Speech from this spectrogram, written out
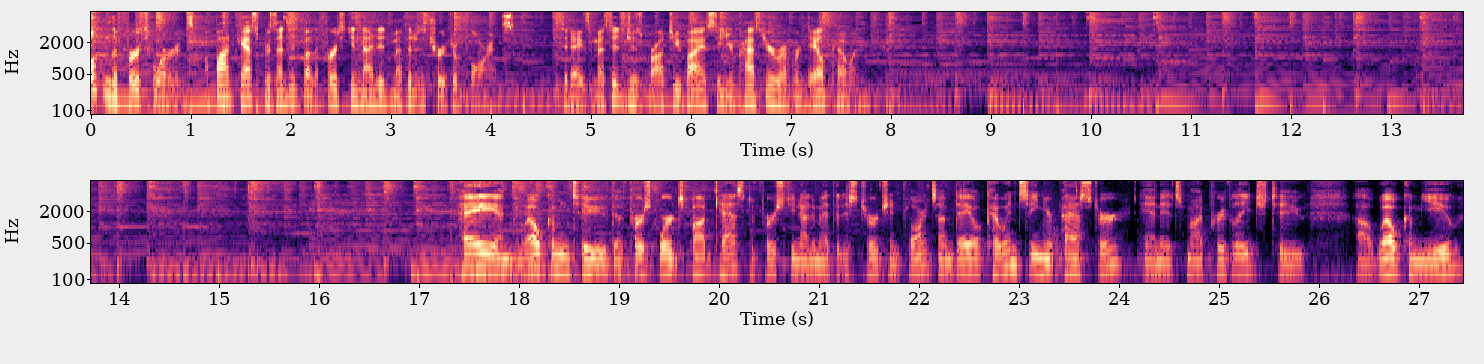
Welcome to First Words, a podcast presented by the First United Methodist Church of Florence. Today's message is brought to you by Senior Pastor Reverend Dale Cohen. Hey, and welcome to the First Words podcast of First United Methodist Church in Florence. I'm Dale Cohen, Senior Pastor, and it's my privilege to uh, welcome you.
